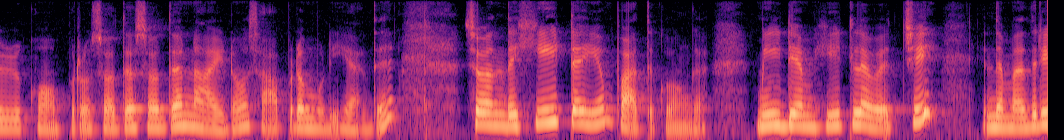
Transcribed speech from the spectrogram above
இழுக்கும். அப்புறம் சொத சொதன்னு ஆகிடும் சாப்பிட முடியாது. ஸோ அந்த ஹீட்டையும் பார்த்துக்கோங்க. மீடியம் ஹீட்டில் வச்சு இந்த மாதிரி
